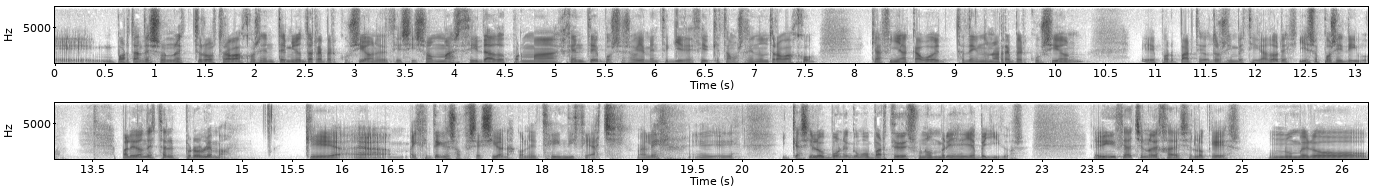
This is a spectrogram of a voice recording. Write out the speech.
eh, importantes son nuestros trabajos en términos de repercusión. Es decir, si son más citados por más gente, pues eso obviamente quiere decir que estamos haciendo un trabajo que al fin y al cabo está teniendo una repercusión eh, por parte de otros investigadores. Y eso es positivo. Vale, ¿dónde está el problema? Que eh, hay gente que se obsesiona con este índice H, ¿vale? Eh, y casi lo pone como parte de su nombre y apellidos. El índice H no deja de ser lo que es. Un número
